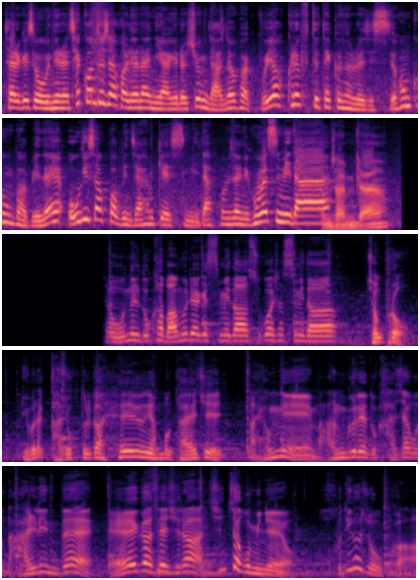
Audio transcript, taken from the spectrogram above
자, 이렇게 해서 오늘은 채권 투자 관련한 이야기를 쭉 나눠봤고요. Qraft Technologies 홍콩 법인의 오기석 법인장 함께했습니다. 법인장님 고맙습니다. 감사합니다. 자 오늘 녹화 마무리하겠습니다. 수고하셨습니다. 정프로 이번에 가족들과 해외여행 한번 가야지. 아 형님 안 그래도 가자고 난리인데 애가 셋이라 진짜 고민이에요. 어디가 좋을까?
